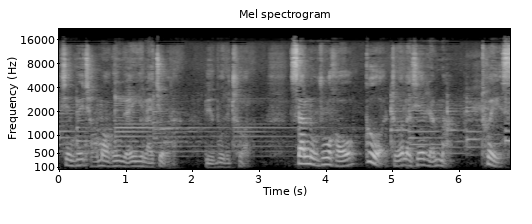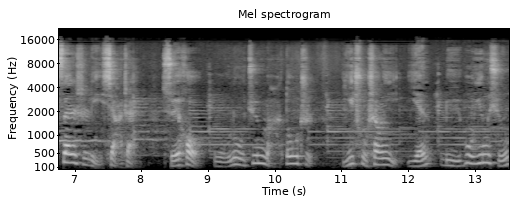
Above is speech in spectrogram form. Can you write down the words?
幸亏乔瑁跟袁仪来救他，吕布就撤了。三路诸侯各折了些人马，退三十里下寨。随后五路军马都至，一处商议，言吕布英雄，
